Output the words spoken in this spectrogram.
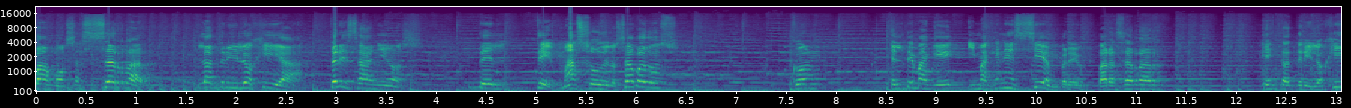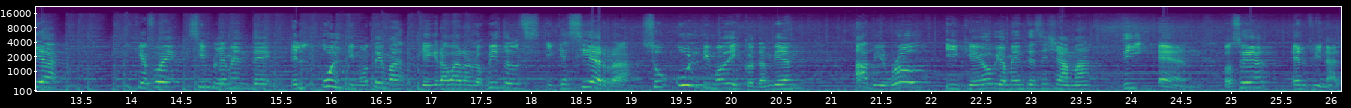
vamos a cerrar la trilogía. Tres años del temazo de los sábados con el tema que imaginé siempre para cerrar esta trilogía y que fue simplemente el último tema que grabaron los Beatles y que cierra su último disco también, Abbey Road, y que obviamente se llama The End, o sea, el final,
